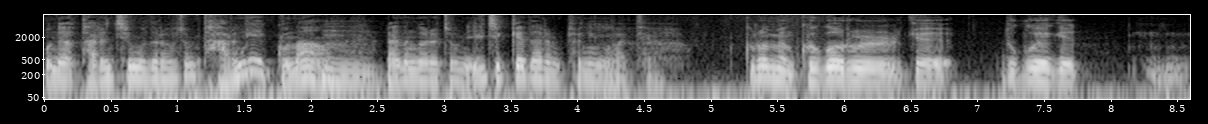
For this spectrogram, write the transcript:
어, 내가 다른 친구들하고 좀 다른 게 있구나. 음. 라는 거를 좀 일찍 깨달은 편인 것 같아요. 그러면 그거를 이렇게 누구에게 음,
